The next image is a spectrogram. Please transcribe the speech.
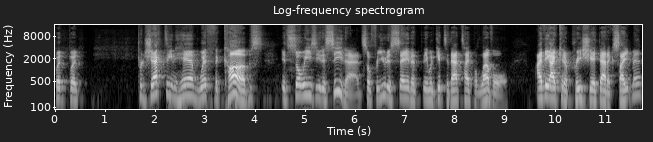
But but projecting him with the Cubs, it's so easy to see that. So for you to say that they would get to that type of level, I think I can appreciate that excitement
